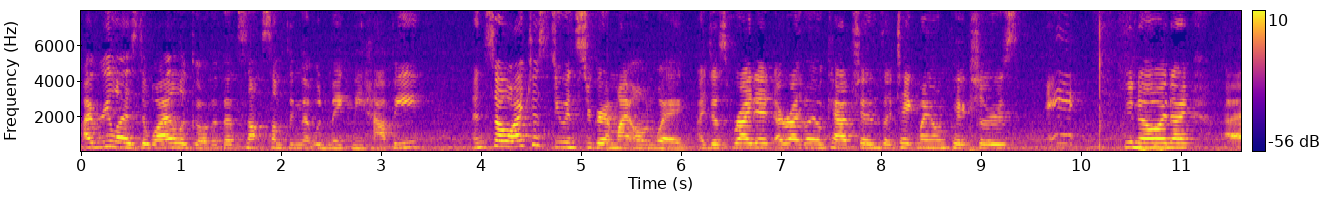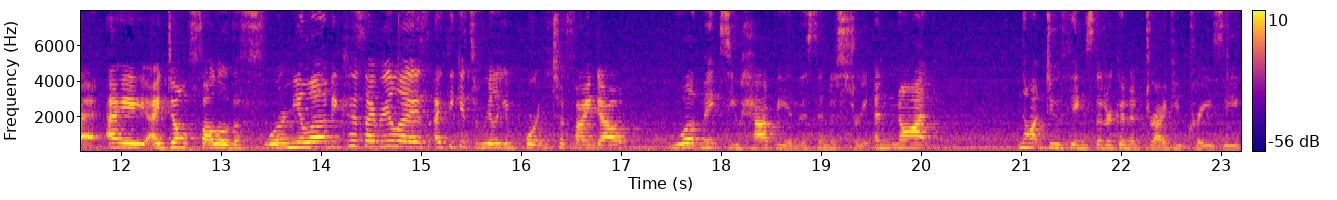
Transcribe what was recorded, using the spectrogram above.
i realized a while ago that that's not something that would make me happy and so i just do instagram my own way i just write it i write my own captions i take my own pictures eh, you know and I, I i don't follow the formula because i realize i think it's really important to find out what makes you happy in this industry and not not do things that are going to drive you crazy.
